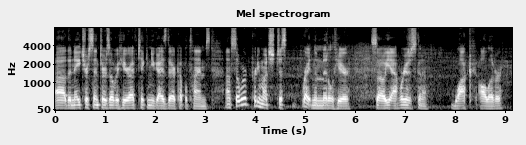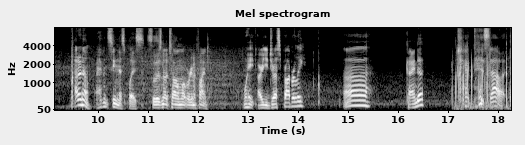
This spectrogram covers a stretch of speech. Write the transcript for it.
Uh, the nature center's over here. I've taken you guys there a couple times. Um, so we're pretty much just right in the middle here. So yeah, we're just gonna walk all over. I don't know. I haven't seen this place. So there's no telling what we're gonna find. Wait, are you dressed properly? Uh, kinda. Check this out.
